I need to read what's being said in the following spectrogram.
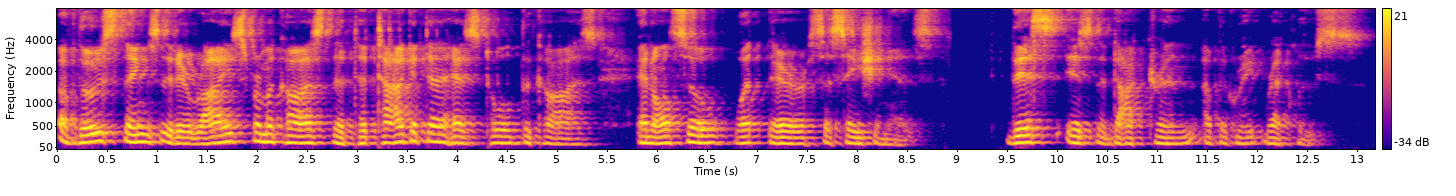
Of those things that arise from a cause, the Tathagata has told the cause and also what their cessation is. This is the doctrine of the great recluse.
